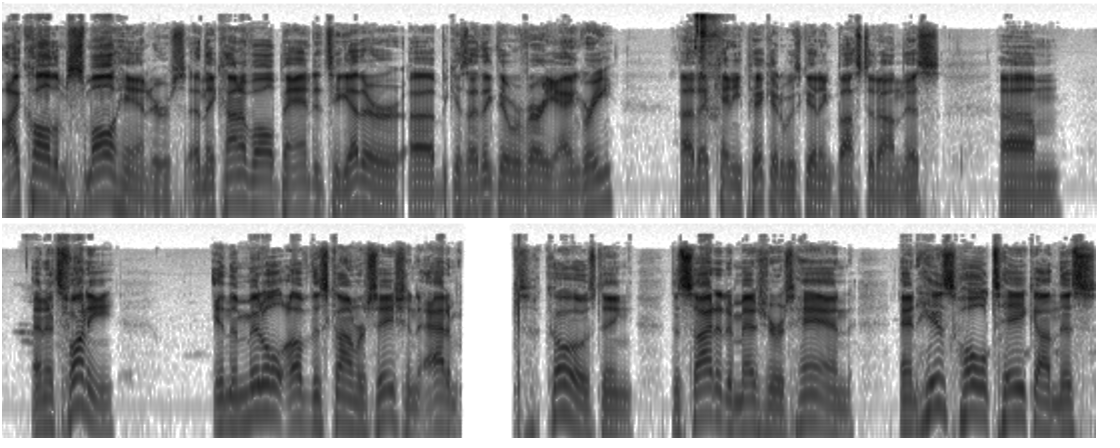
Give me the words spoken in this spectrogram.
I call them small handers, and they kind of all banded together uh, because I think they were very angry uh, that Kenny Pickett was getting busted on this. Um, and it's funny, in the middle of this conversation, Adam, co hosting, decided to measure his hand, and his whole take on this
